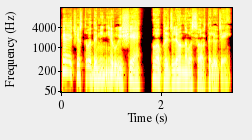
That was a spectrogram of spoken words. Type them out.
качество, доминирующее у определенного сорта людей.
